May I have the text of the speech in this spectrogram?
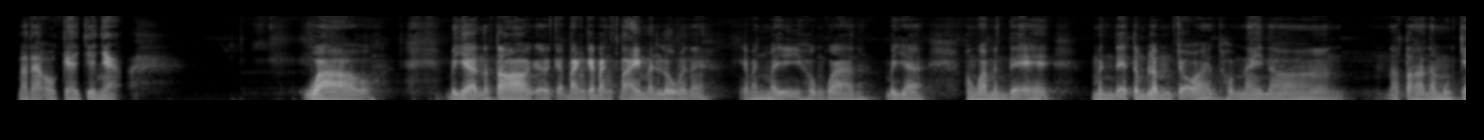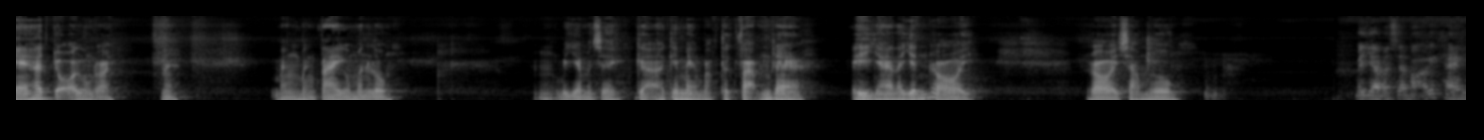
nó đã ok chưa nha wow bây giờ nó to cả- bằng cái bàn tay mình luôn rồi nè, cái bánh mì hôm qua đó. Bây giờ hôm qua mình để mình để tùm lum chỗ, hôm nay nó nó to, nó muốn che hết chỗ luôn rồi. Nè bằng bàn tay của mình luôn. Ừ, bây giờ mình sẽ gỡ cái màng bọc thực phẩm ra. Y da nó dính rồi. Rồi, xong luôn. Bây giờ mình sẽ bỏ cái khay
